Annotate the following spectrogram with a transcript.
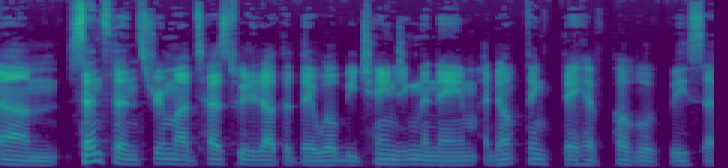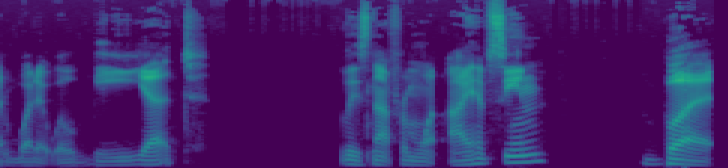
Um, since then, Streamlabs has tweeted out that they will be changing the name. I don't think they have publicly said what it will be yet, at least not from what I have seen. But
